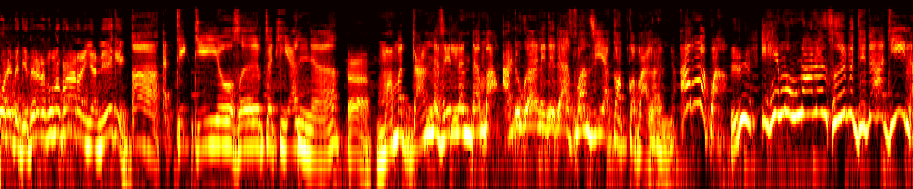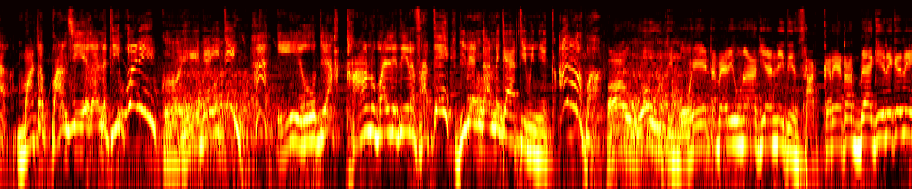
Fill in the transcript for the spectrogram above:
කොහෙද? ගෙදරට තුන පාරන් යන්නේ ඒකෙන්. ආ ටීයෝ සර්ට කියන්න. මම දන්න සෙල්ලන් දම්ම අඩු ගානේ දෙදස් පන්සියක් ඔත් කපා ගන්න. අම්මපා? එහෙම උනානන් සර්ට දෙදා දීලා මට පන්සිය ගන්න තිබ්බනි. කොහෙද ඉතින්? ඒ ඕදයක් කානු බල්ලේ තියෙන සතේ දිවෙන් ගන්න ජාතිය මිනිහෙක්. අම්මපා. ඔව් ඔව් ඉතින් ඔහෙට බැරි වුණා කියන්නේ ඉතින් සක්කරයටත් බෑ කියන එකනේ.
